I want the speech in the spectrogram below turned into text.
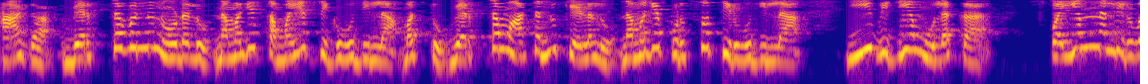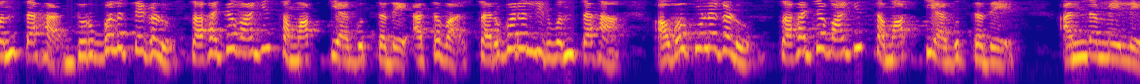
ಆಗ ವ್ಯರ್ಥವನ್ನು ನೋಡಲು ನಮಗೆ ಸಮಯ ಸಿಗುವುದಿಲ್ಲ ಮತ್ತು ವ್ಯರ್ಥ ಮಾತನ್ನು ಕೇಳಲು ನಮಗೆ ಪುರುಸುತ್ತಿರುವುದಿಲ್ಲ. ಈ ವಿಧಿಯ ಮೂಲಕ ಸ್ವಯಂನಲ್ಲಿರುವಂತಹ ದುರ್ಬಲತೆಗಳು ಸಹಜವಾಗಿ ಸಮಾಪ್ತಿಯಾಗುತ್ತದೆ ಅಥವಾ ಸರ್ವರಲ್ಲಿರುವಂತಹ ಅವಗುಣಗಳು ಸಹಜವಾಗಿ ಸಮಾಪ್ತಿಯಾಗುತ್ತದೆ. ಅಂದ ಮೇಲೆ,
